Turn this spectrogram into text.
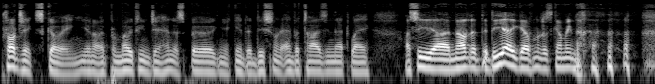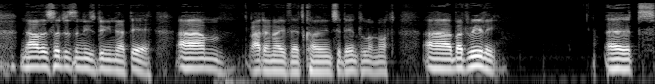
projects going, you know, promoting Johannesburg, and you get additional advertising that way. I see uh, now that the DA government is coming, now the citizen is doing that there. Um, I don't know if that's coincidental or not, uh, but really, uh, it's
